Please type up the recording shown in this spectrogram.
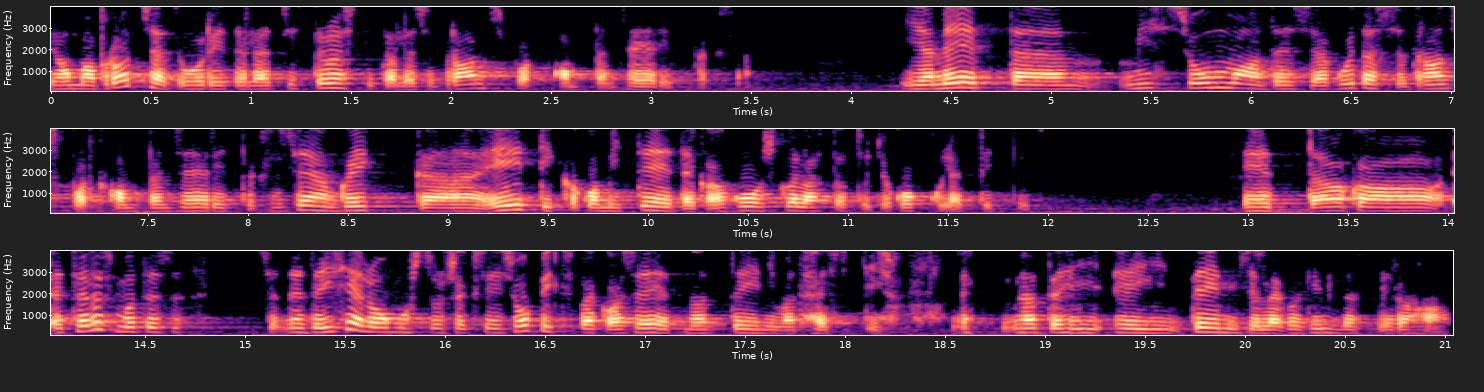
ja oma protseduuridele, et siis tõesti talle see transport kompenseeritakse ja need, äh, mis summades ja kuidas see transport kompenseeritakse, see on kõik äh, eetikakomiteedega kooskõlastatud ja kokku lepitud. et aga, et selles mõttes nende iseloomustuseks ei sobiks väga see, et nad teenivad hästi, et nad ei, ei teeni sellega kindlasti raha.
